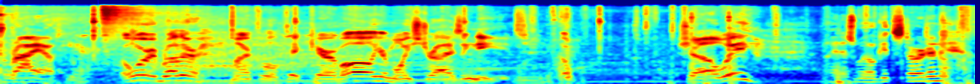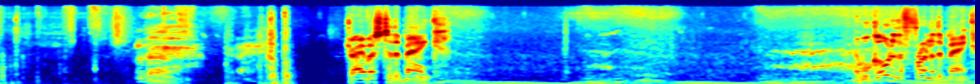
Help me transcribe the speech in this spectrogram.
dry out here. Don't worry, brother. Mike will take care of all your moisturizing needs. Mm. Oh. Shall we? Might as well get started. Drive us to the bank. And we'll go to the front of the bank,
